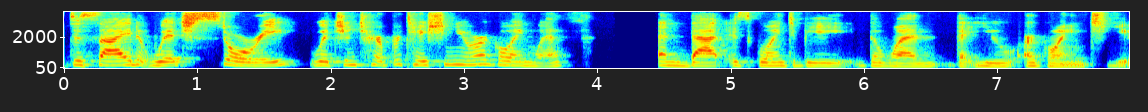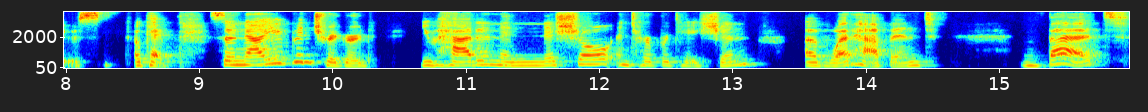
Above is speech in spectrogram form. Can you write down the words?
decide which story, which interpretation you are going with, and that is going to be the one that you are going to use. Okay, so now you've been triggered. You had an initial interpretation of what happened, but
